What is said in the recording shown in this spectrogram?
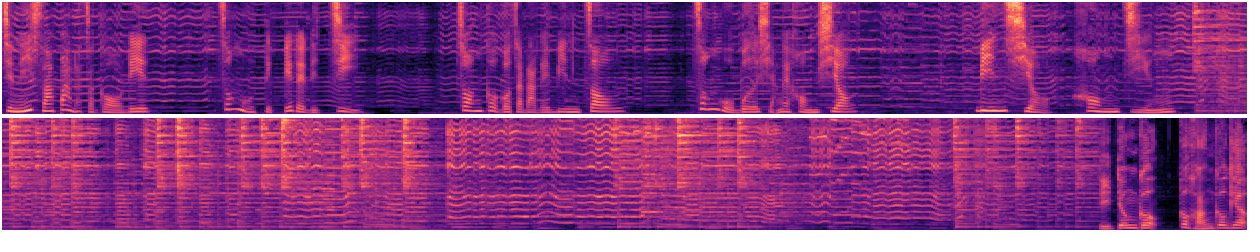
一年三百六十五日，总有特别的日子。全国五十六个民族，总有无相的风俗、民俗、风情。伫中国，各行各业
